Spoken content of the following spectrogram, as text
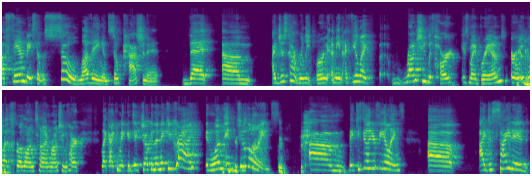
a fan base that was so loving and so passionate that um, I just got really earned. I mean, I feel like raunchy with heart is my brand, or it was for a long time. Raunchy with heart, like I can make a dick joke and then make you cry in one in two lines, um, make you feel your feelings. Uh, I decided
